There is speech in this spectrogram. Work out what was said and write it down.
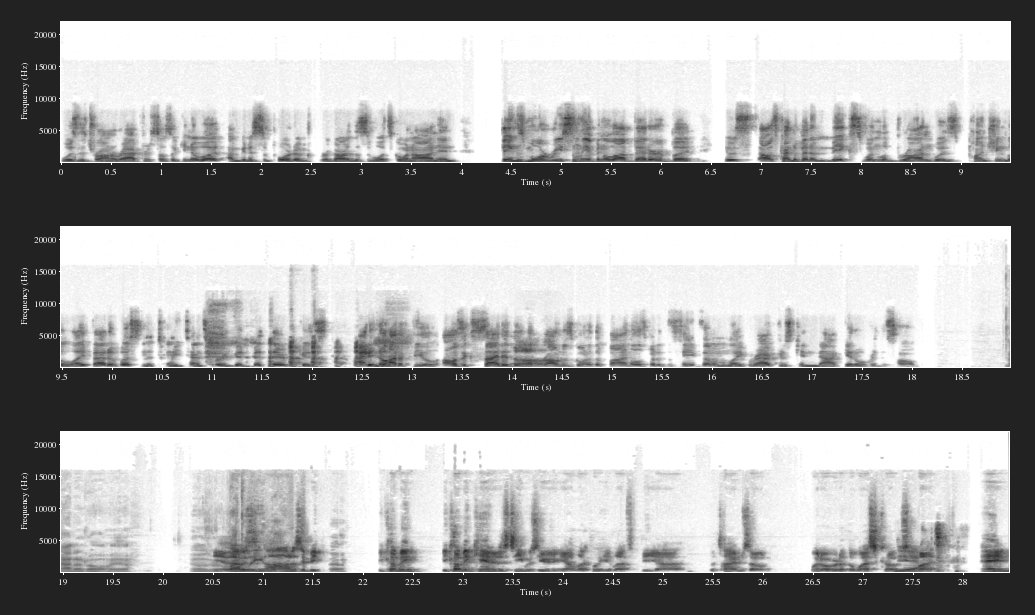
was the Toronto Raptors. So I was like, you know what? I'm going to support them regardless of what's going on. And things more recently have been a lot better, but it was I was kind of in a mix when LeBron was punching the life out of us in the 2010s for a good bit there because I didn't know how to feel. I was excited that oh. LeBron was going to the finals, but at the same time, I'm like, Raptors cannot get over this hump. Not at all. Yeah. yeah, that was honestly be, becoming becoming Canada's team was huge. And yeah, luckily he left the uh, the time zone, went over to the West Coast. Yeah. But hey,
